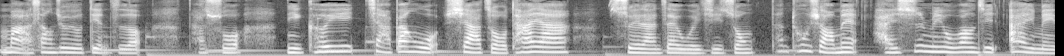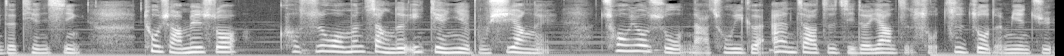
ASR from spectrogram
马上就有点子了。他说：“你可以假扮我吓走它呀。”虽然在危机中，但兔小妹还是没有忘记爱美的天性。兔小妹说：“可是我们长得一点也不像诶。”臭鼬鼠拿出一个按照自己的样子所制作的面具，“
